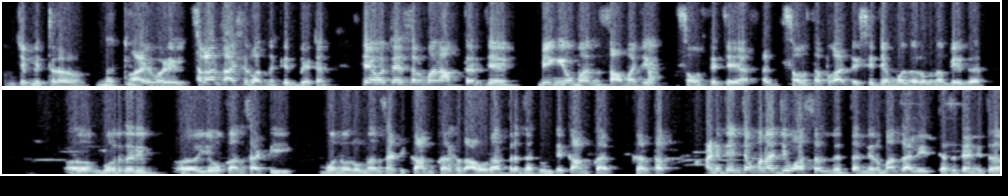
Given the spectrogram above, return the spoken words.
तुमचे मित्र नक्की. आई वडील सगळ्यांचा आशीर्वाद नक्कीच भेटेल हे होते सलमान अख्तर जे बिंग ह्युमन सामाजिक संस्थेचे संस्थापक अध्यक्ष जे मनोरुग्ण बेगर गोरगरीब युवकांसाठी मनोरुग्णांसाठी काम करतात. अहोरात्र झटून ते काम कर- करतात. आणि त्यांच्या मनात जी वात्सल्यता निर्माण झाली त्याचं त्यांनी तर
